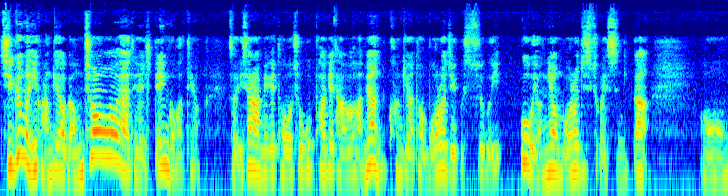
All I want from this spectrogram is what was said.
지금은 이 관계가 멈춰야 될 때인 것 같아요. 그래서 이 사람에게 더 조급하게 다가가면 관계가 더 멀어질 수가 있고 영영 멀어질 수가 있으니까 어,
